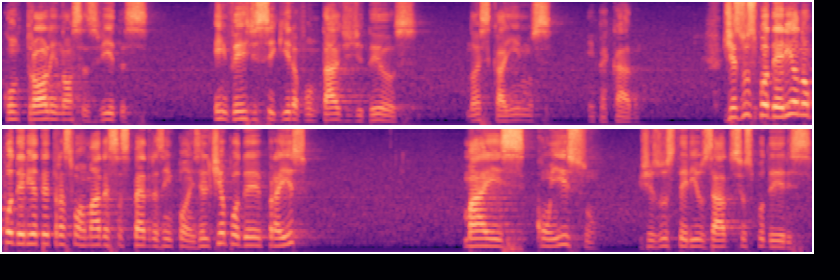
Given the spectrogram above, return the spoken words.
controlem nossas vidas, em vez de seguir a vontade de Deus, nós caímos em pecado. Jesus poderia ou não poderia ter transformado essas pedras em pães? Ele tinha poder para isso? Mas com isso, Jesus teria usado seus poderes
